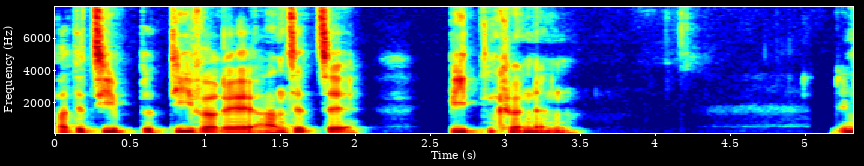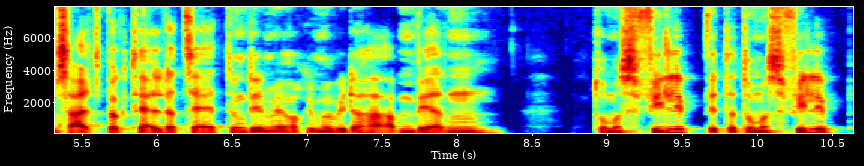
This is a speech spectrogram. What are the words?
partizipativere Ansätze bieten können. Im Salzburg-Teil der Zeitung, den wir auch immer wieder haben werden, Thomas Philipp, wird der Thomas Philipp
